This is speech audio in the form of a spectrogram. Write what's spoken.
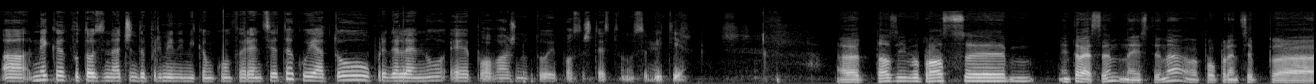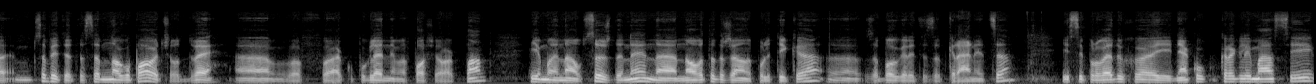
А, нека по този начин да преминем и към конференцията, която определено е по-важното и по-съществено събитие. Този въпрос е интересен, наистина. По принцип, събитията са много повече от две, ако погледнем в по-широк план – има една обсъждане на новата държавна политика за българите зад граница. И се проведоха и няколко кръгли маси,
